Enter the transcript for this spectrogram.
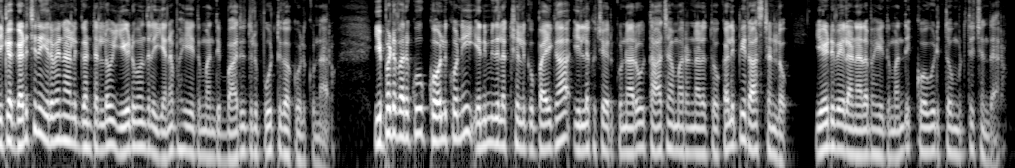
ఇక గడిచిన ఇరవై నాలుగు గంటల్లో ఏడు వందల ఎనభై ఐదు మంది బాధితులు పూర్తిగా కోలుకున్నారు. ఇప్పటి వరకు కోలుకొని ఎనిమిది లక్షలకు పైగా ఇళ్ళకు చేరుకున్నారు. తాజా మరణాలతో కలిపి రాష్ట్రంలో ఏడు వేల నలభై ఐదు మంది కోవిడ్తో మృతి చెందారు.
